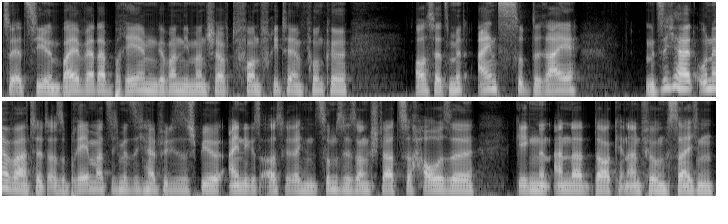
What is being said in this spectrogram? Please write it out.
zu erzielen. Bei Werder Bremen gewann die Mannschaft von Friedhelm Funkel auswärts mit 1 zu 3. Mit Sicherheit unerwartet. Also Bremen hat sich mit Sicherheit für dieses Spiel einiges ausgerechnet zum Saisonstart zu Hause gegen einen Underdog in Anführungszeichen,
